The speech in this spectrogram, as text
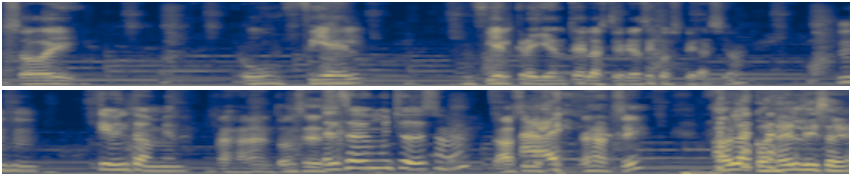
Soy un fiel, un fiel creyente de las teorías de conspiración. Kevin también. Ajá, entonces. Él sabe mucho de eso, ¿no? Ah, sí, ajá, sí. Habla con él, dice.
